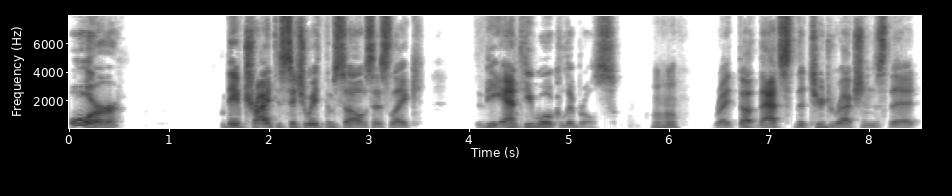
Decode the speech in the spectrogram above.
or they've tried to situate themselves as like the anti woke liberals. Mhm. Right. Th- that's the two directions that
